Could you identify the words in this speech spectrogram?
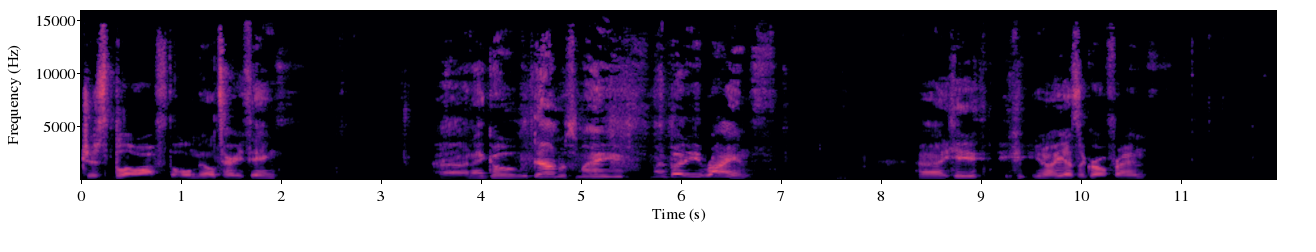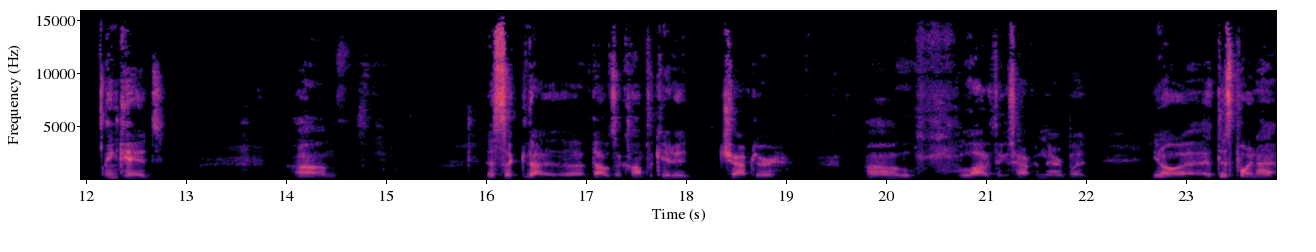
just blow off the whole military thing. Uh, and I go down with my my buddy Ryan. Uh, he, he, you know, he has a girlfriend and kids. Um, it's like that. Uh, that was a complicated chapter. Uh, a lot of things happened there, but you know, at this point, I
